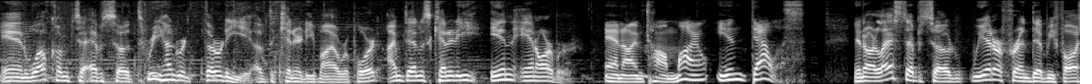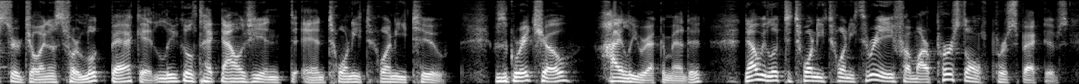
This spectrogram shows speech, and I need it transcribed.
And welcome to episode 330 of the Kennedy Mighty Report. I'm Dennis Kennedy in Ann Arbor. And I'm Tom Mighty in Dallas. In our last episode, we had our friend Debbie Foster join us for a look back at legal technology in, in 2022. It was a great show, highly recommended. Now we look to 2023 from our personal perspectives.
